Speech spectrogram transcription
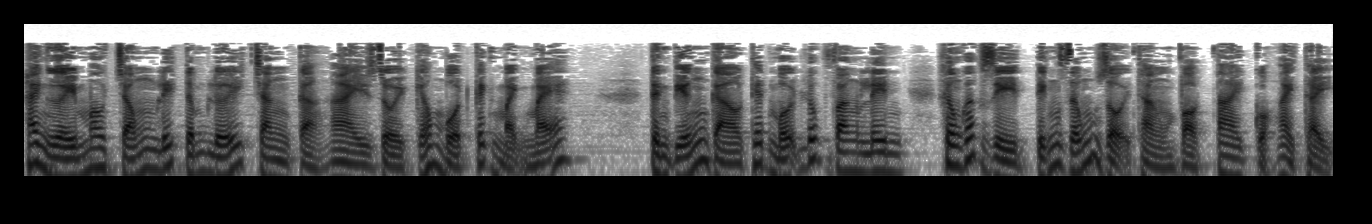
Hai người mau chóng lấy tấm lưới trăng cả hai rồi kéo một cách mạnh mẽ. Từng tiếng gào thét mỗi lúc vang lên, không khác gì tiếng giống dội thẳng vào tai của hai thầy.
